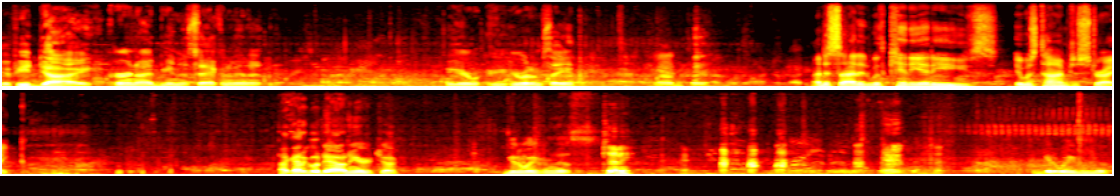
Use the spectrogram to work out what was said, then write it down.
if he'd die, her and I'd be in the sack in a minute. You hear, you hear what I'm saying? Loud and clear. I decided with Kenny at ease, it was time to strike. I gotta go down here, Chuck. Get away from this. Kenny, Get away from this.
